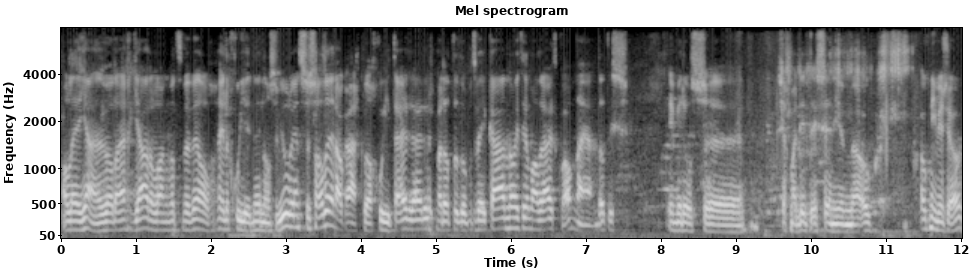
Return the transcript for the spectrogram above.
Alleen ja, we hadden eigenlijk jarenlang dat we wel hele goede Nederlandse wielrensters hadden. En ook eigenlijk wel goede tijdrijders. Maar dat het op het WK nooit helemaal eruit kwam. Nou ja, dat is inmiddels, uh, zeg maar, dit decennium ook, ook niet meer zo.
